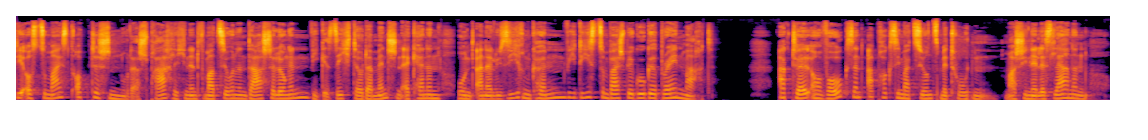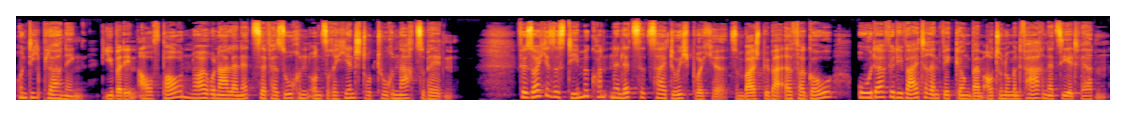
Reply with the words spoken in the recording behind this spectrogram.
die aus zumeist optischen oder sprachlichen Informationen Darstellungen wie Gesichter oder Menschen erkennen und analysieren können, wie dies zum Beispiel Google Brain macht? Aktuell en vogue sind Approximationsmethoden, maschinelles Lernen und Deep Learning, die über den Aufbau neuronaler Netze versuchen, unsere Hirnstrukturen nachzubilden. Für solche Systeme konnten in letzter Zeit Durchbrüche, zum Beispiel bei AlphaGo oder für die weitere Entwicklung beim autonomen Fahren erzielt werden.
